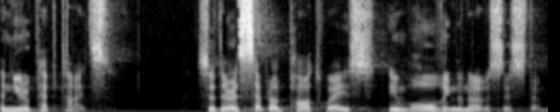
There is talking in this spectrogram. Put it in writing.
and neuropeptides. So there are several pathways involving the nervous system.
